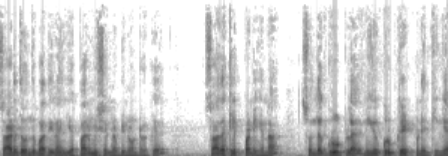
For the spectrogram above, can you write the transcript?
ஸோ அடுத்து வந்து பார்த்திங்கன்னா இங்கே பர்மிஷன் அப்படின்னு ஒன்று இருக்குது ஸோ அதை கிளிக் பண்ணிங்கன்னா ஸோ இந்த குரூப்பில் நீங்கள் குரூப் க்ரியேட் பண்ணியிருக்கீங்க.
